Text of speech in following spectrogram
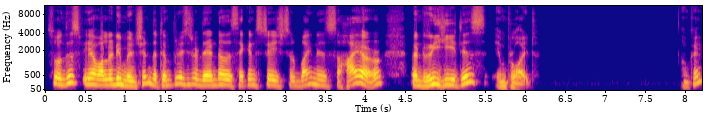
So, this we have already mentioned the temperature at the end of the second stage turbine is higher when reheat is employed. Okay.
